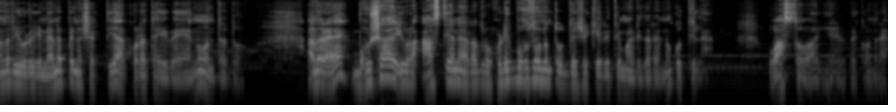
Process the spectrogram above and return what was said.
ಅಂದರೆ ಇವರಿಗೆ ನೆನಪಿನ ಶಕ್ತಿಯ ಕೊರತೆ ಇದೆ ಅನ್ನುವಂಥದ್ದು. ಅಂದರೆ ಬಹುಶಃ ಇವರ ಆಸ್ತಿಯನ್ನು ಯಾರಾದರೂ ಹೊಡಿಬಹುದು ಅನ್ನೋ ಉದ್ದೇಶಕ್ಕೆ ಈ ರೀತಿ ಮಾಡಿದ್ದಾರೆ ಅನ್ನೋ ಗೊತ್ತಿಲ್ಲ. ವಾಸ್ತವವಾಗಿ ಹೇಳಬೇಕು ಅಂದರೆ.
